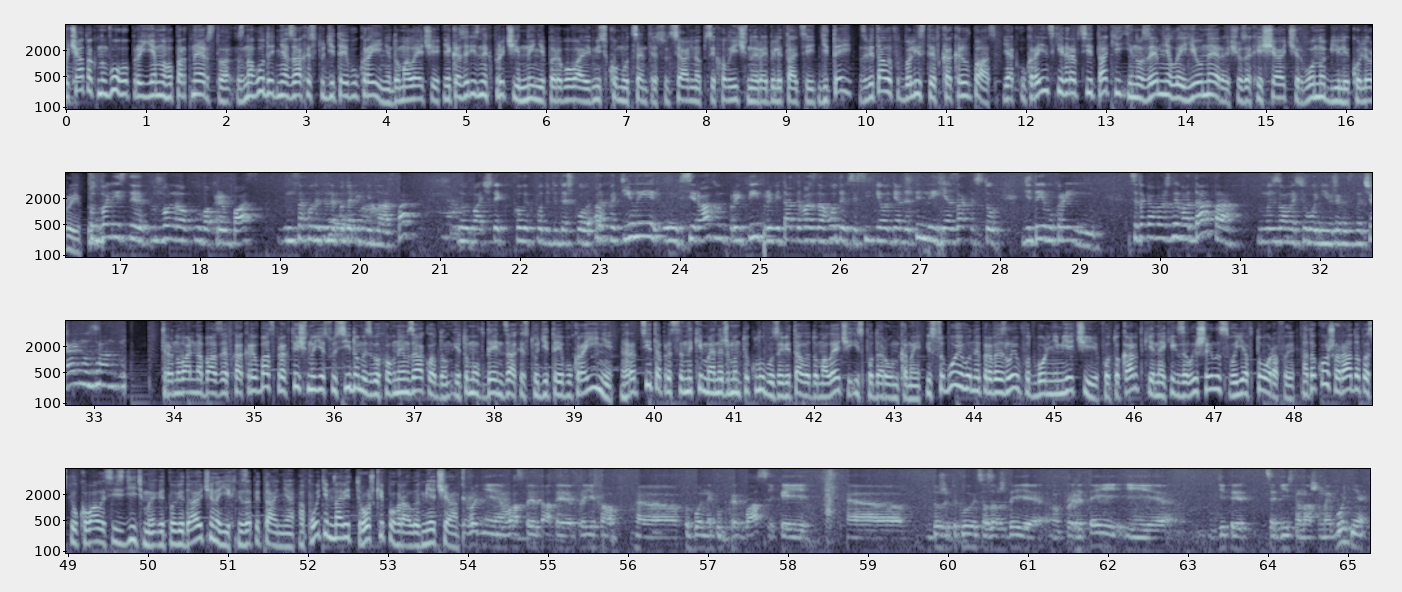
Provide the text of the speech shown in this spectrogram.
Початок нового приємного партнерства з нагоди Дня захисту дітей в Україні до малечі, яка з різних причин нині перебуває в міському центрі соціально-психологічної реабілітації дітей, завітали футболісти ФК Кривбас, як українські гравці, так і іноземні легіонери, що захищають червоно-білі кольори. Футболісти футбольного клубу Кривбас. Він знаходиться неподалік від нас, так? Ви бачите, коли ходите до школи. Захотіли е, всі разом прийти і привітати вас з нагоди Всесвітнього дня дитини і Дня захисту дітей в Україні. Це така важлива дата. Ми з вами сьогодні вже визначаємо зранку. Тренувальна база ФК Кривбас практично є сусідом із виховним закладом, і тому в день захисту дітей в Україні гравці та представники менеджменту клубу завітали до малечі із подарунками. Із собою вони привезли футбольні м'ячі, фотокартки, на яких залишили свої автографи, а також радо поспілкувалися із дітьми, відповідаючи на їхні запитання. А потім навіть трошки пограли в м'яча. Сьогодні вас привітати приїхав е, футбольний клуб Кривбас, який дуже піклується завжди про дітей, і діти це дійсно наше майбутнє.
